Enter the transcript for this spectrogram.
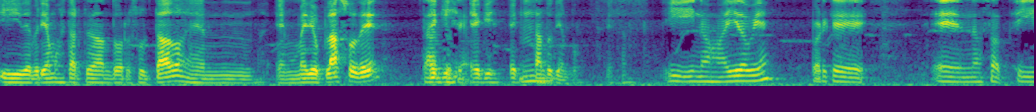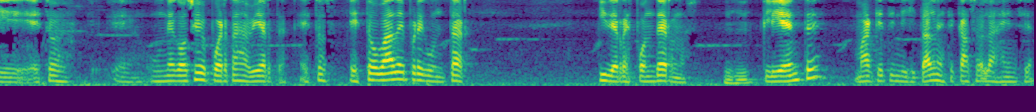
y deberíamos estarte dando resultados en, en medio plazo de Tanto X, tiempo. X- X Mm. tanto tiempo. Y nos ha ido bien porque eh, noso- y esto es eh, un negocio de puertas abiertas. Esto es- esto va de preguntar y de respondernos. Cliente marketing digital en este caso de la agencia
